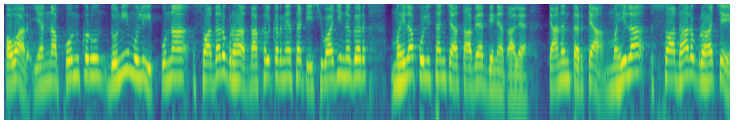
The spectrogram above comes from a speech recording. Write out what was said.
पवार यांना फोन करून दोन्ही मुली पुन्हा स्वादारगृहात दाखल करण्यासाठी शिवाजीनगर महिला पोलिसांच्या ताब्यात देण्यात आल्या. त्यानंतर त्या महिला स्वाधारगृहाचे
